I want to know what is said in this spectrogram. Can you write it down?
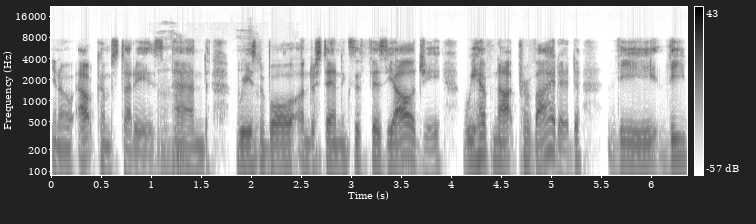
you know outcome studies mm-hmm. and mm-hmm. reasonable mm-hmm. understandings of physiology we have not provided the the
